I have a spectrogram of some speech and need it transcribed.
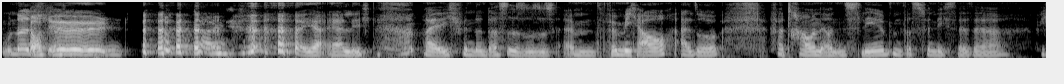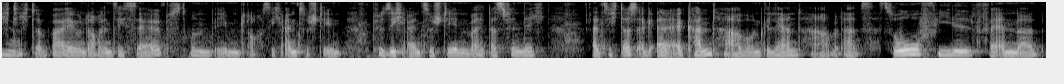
Wunderschön. Ja, ehrlich. Weil ich finde, das ist es ähm, für mich auch. Also Vertrauen ins Leben, das finde ich sehr, sehr wichtig dabei und auch in sich selbst und eben auch sich einzustehen, für sich einzustehen, weil das finde ich, als ich das er äh, erkannt habe und gelernt habe, da hat es so viel verändert.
